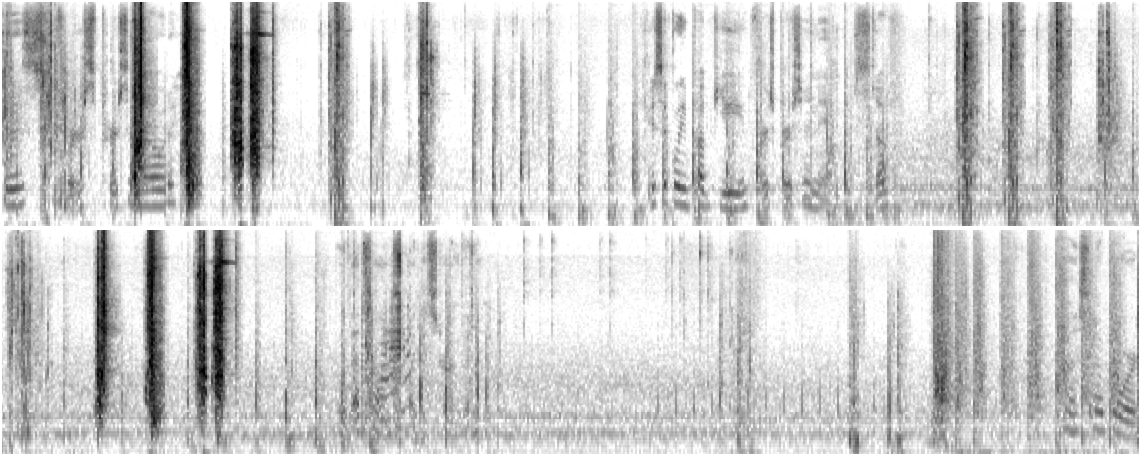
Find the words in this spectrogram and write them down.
So this is first person mode. Basically PUBG first person and stuff. Oh, that sounds like a strong gun. My snowboard.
